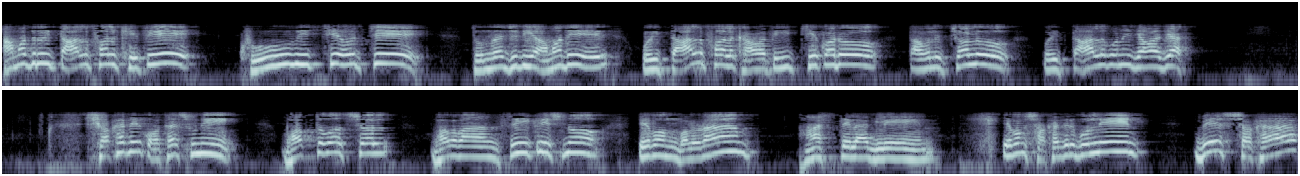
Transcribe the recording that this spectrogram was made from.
আমাদের ওই তাল ফল খেতে খুব ইচ্ছে হচ্ছে। তোমরা যদি আমাদের ওই তাল ফল খাওয়াতে ইচ্ছে করো, তাহলে চলো ওই তাল বনে যাওয়া যাক। সখাদের কথা শুনে ভক্তবৎসল ভগবান শ্রীকৃষ্ণ এবং বলরাম হাসতে লাগলেন এবং সখাদের বললেন, বেশ সখা,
